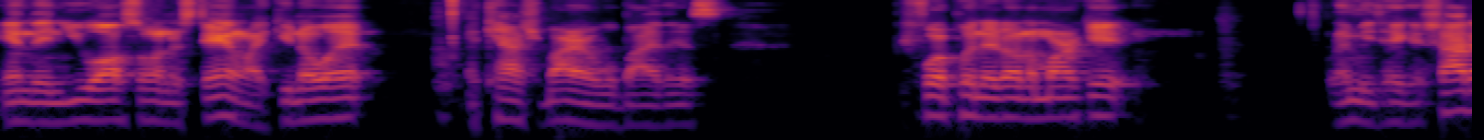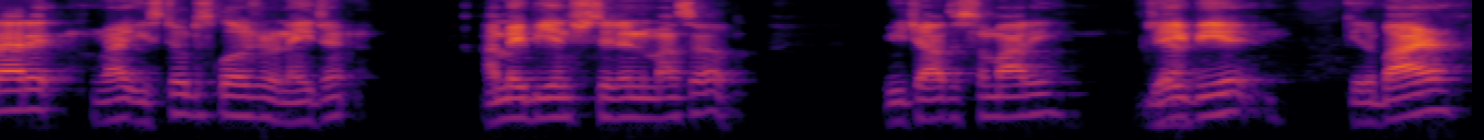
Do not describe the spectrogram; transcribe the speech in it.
and then you also understand, like, you know what, a cash buyer will buy this before putting it on the market. Let me take a shot at it. Right? You still disclose you're an agent. I may be interested in it myself. Reach out to somebody, Yeah. JV it, get a buyer.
